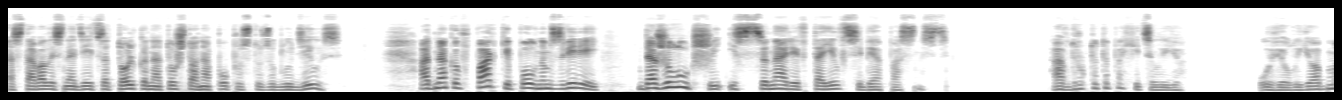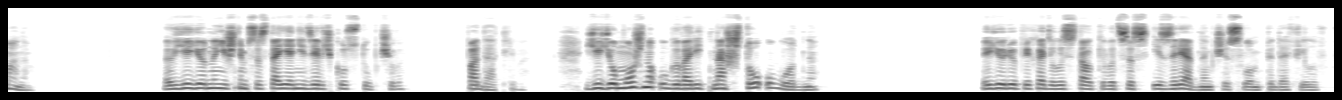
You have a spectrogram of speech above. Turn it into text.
Оставалось надеяться только на то, что она попросту заблудилась. Однако в парке, полном зверей, даже лучший из сценариев таил в себе опасность. А вдруг кто-то похитил ее, увел ее обманом? В ее нынешнем состоянии девочка уступчива, податлива. Ее можно уговорить на что угодно. Юрию приходилось сталкиваться с изрядным числом педофилов.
